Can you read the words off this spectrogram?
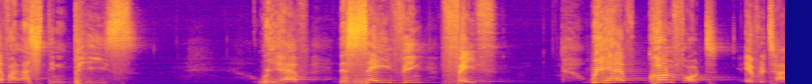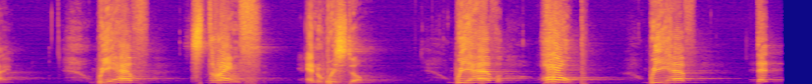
everlasting peace. We have the saving faith. We have comfort every time. We have strength and wisdom. We have hope. We have that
